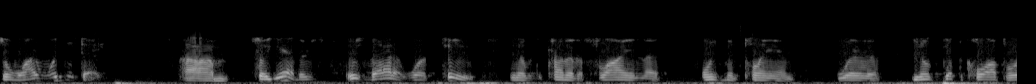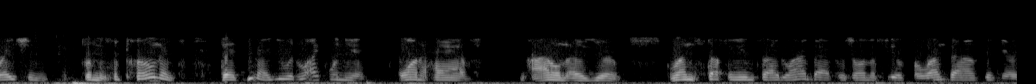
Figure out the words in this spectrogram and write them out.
So why wouldn't they? Um, so yeah, there's there's that at work too. You know, the kind of the fly in the ointment plan where you don't get the cooperation from the opponent that you know you would like when you want to have. I don't know your run stuffing inside linebackers on the field for rundowns and your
